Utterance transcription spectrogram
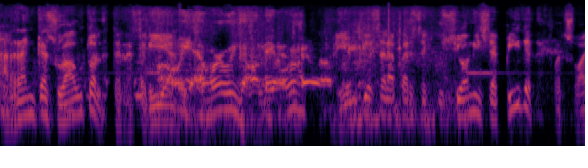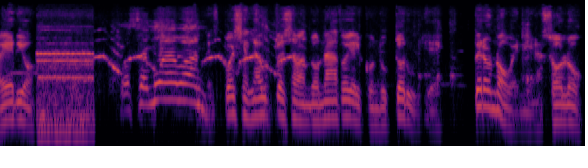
arranca su auto a la terracería. Oh, yeah, where we going, baby? Where- Ahí empieza la persecución y se pide refuerzo aéreo. No se muevan. Después el auto es abandonado y el conductor huye, pero no venía solo.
